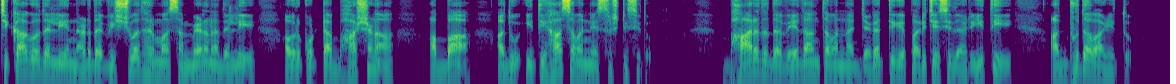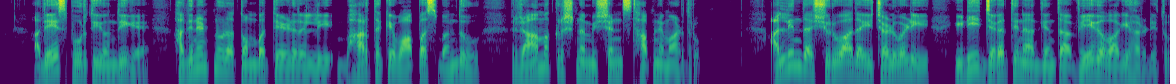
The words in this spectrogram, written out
ಚಿಕಾಗೋದಲ್ಲಿ ನಡೆದ ವಿಶ್ವಧರ್ಮ ಸಮ್ಮೇಳನದಲ್ಲಿ ಅವರು ಕೊಟ್ಟ ಭಾಷಣ, ಅಬ್ಬಾ, ಅದು ಇತಿಹಾಸವನ್ನೇ ಸೃಷ್ಟಿಸಿತು. ಭಾರತದ ವೇದಾಂತವನ್ನ ಜಗತ್ತಿಗೆ ಪರಿಚಯಿಸಿದ ರೀತಿ ಅದ್ಭುತವಾಗಿತ್ತು. ಅದೇ ಸ್ಫೂರ್ತಿಯೊಂದಿಗೆ ಹದಿನೆಂಟುನೂರ ತೊಂಬತ್ತೇಳರಲ್ಲಿ ಭಾರತಕ್ಕೆ ವಾಪಸ್ ಬಂದು ರಾಮಕೃಷ್ಣ ಮಿಷನ್ ಸ್ಥಾಪನೆ ಮಾಡಿದ್ರು. ಅಲ್ಲಿಂದ ಶುರುವಾದ ಈ ಚಳುವಳಿ ಇಡೀ ಜಗತ್ತಿನಾದ್ಯಂತ ವೇಗವಾಗಿ ಹರಡಿತು.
